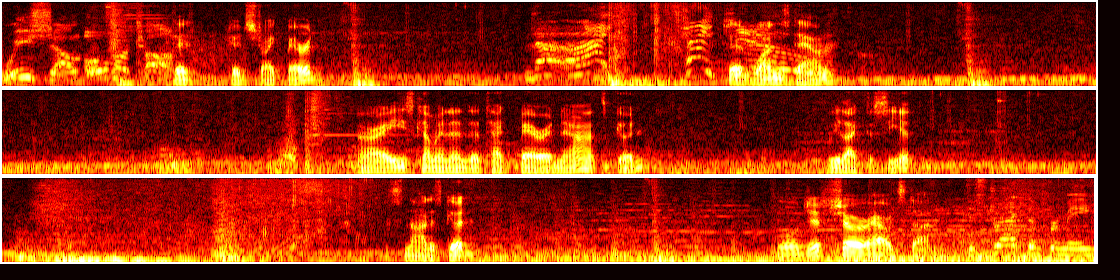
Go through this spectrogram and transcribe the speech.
We shall overcome! Good. Good strike, Barrett. The light! Take Good. you! One's down. All right, he's coming in to attack Barrett now. That's good. We like to see it. It's not as good. We'll just show her how it's done. Distract them for me.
